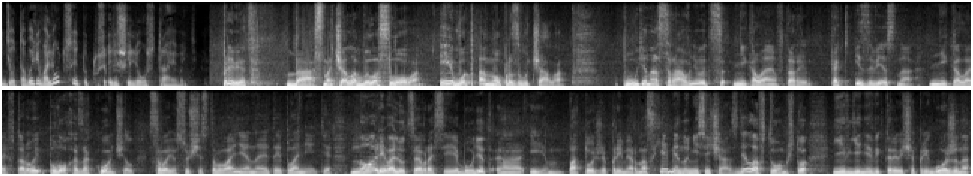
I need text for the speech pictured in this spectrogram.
идет, а вы революции тут решили устраивать? Привет. Да, сначала было слово, и вот оно прозвучало. Путина сравнивают с Николаем II. Как известно, Николай II плохо закончил свое существование на этой планете. Но революция в России будет э, и по той же примерно схеме, но не сейчас. Дело в том, что Евгения Викторовича Пригожина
